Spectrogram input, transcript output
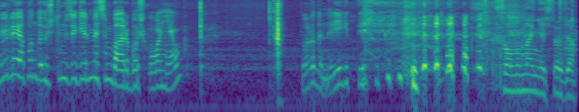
Şöyle yapın da üstünüze gelmesin bari boş kovan ya. Bu arada nereye gitti? Solundan geçti hocam.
